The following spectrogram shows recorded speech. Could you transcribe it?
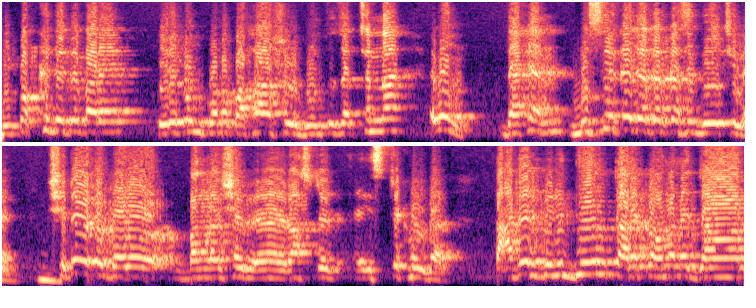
বিপক্ষে যেতে পারে, এরকম কোনো কথা আসলে বলতে যাচ্ছেন না। এবং দেখেন মুসলিকা যাদের কাছে দিয়েছিলেন, সেটাও একটা বড় বাংলাদেশের রাষ্ট্রের স্টেক হোল্ডার তাদের বিরুদ্ধেও তারেক রহমানের যাওয়ার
